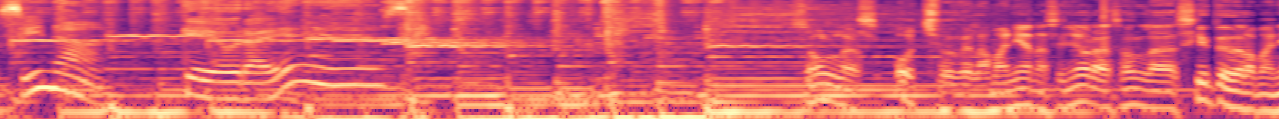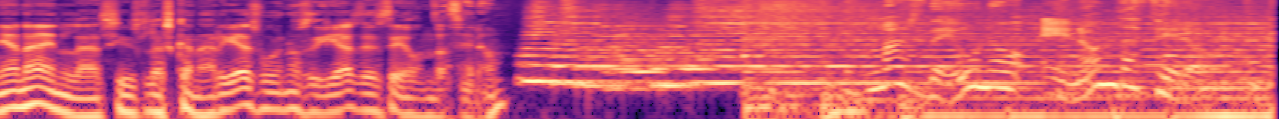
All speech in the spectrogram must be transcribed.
Alsina, ¿qué hora es? Son las 8 de la mañana, señora, son las 7 de la mañana en las Islas Canarias. Buenos días desde Onda Cero. Más de uno en Onda Cero.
